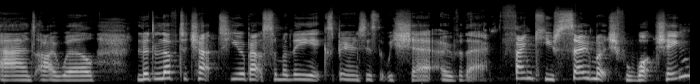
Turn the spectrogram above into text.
and I will love to chat to you about some of the experiences that we share over there. Thank you so much for watching.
